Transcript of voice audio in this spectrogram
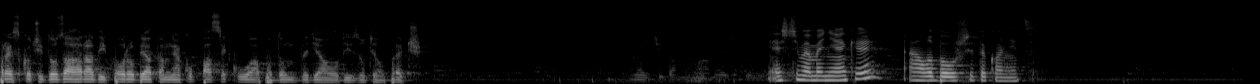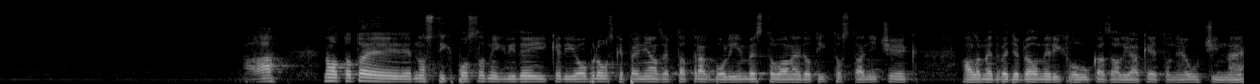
preskočiť do záhrady, porobia tam nejakú paseku a potom vedia odísť odtiaľ preč. Ešte máme nejaké? Alebo už je to koniec? Aha, no toto je jedno z tých posledných videí, kedy obrovské peniaze v Tatrách boli investované do týchto staničiek ale medvede veľmi rýchlo ukázali, aké je to neúčinné.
